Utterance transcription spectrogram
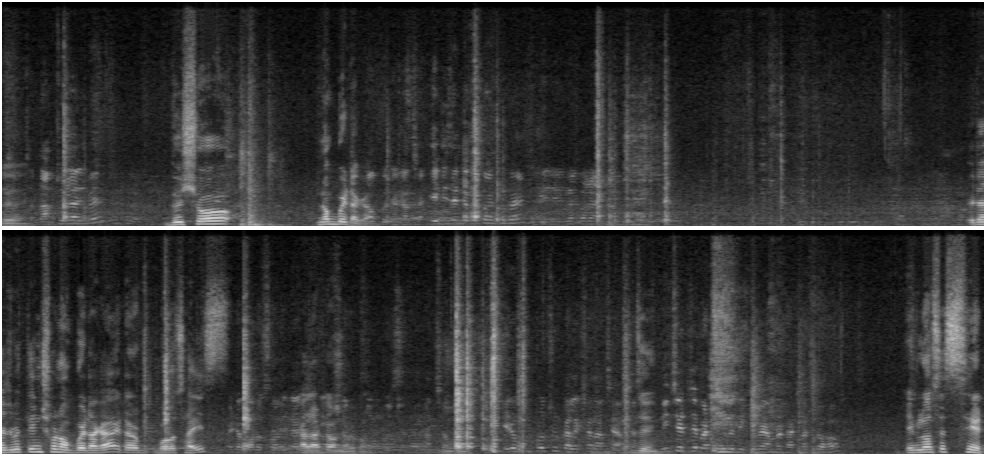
জি। আচ্ছা, দাম চলে আসবে? দুইশো নব্বই টাকা। আচ্ছা এই ডিজাইনটা কত আসবে ভাই? এটা আসবে তিনশো নব্বই টাকা এটা বড় সাইজ কালারটা 390 অন্যরকম। টাকা। আচ্ছা, এরকম প্রচুর কালেকশন আছে আচ্ছা, জি। নিচের যে বাটিগুলো দেখি আমরা ঢাকনা সহ। এগুলো হচ্ছে সেট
